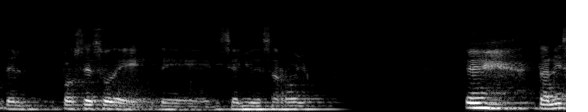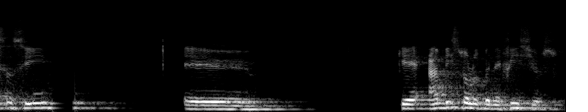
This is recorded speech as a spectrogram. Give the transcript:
del proceso de, diseño y desarrollo. Eh, tan es así eh, que han visto los beneficios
